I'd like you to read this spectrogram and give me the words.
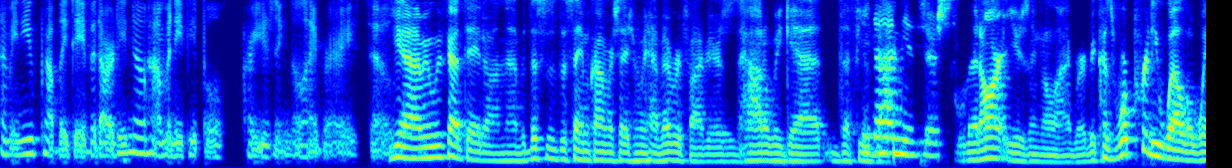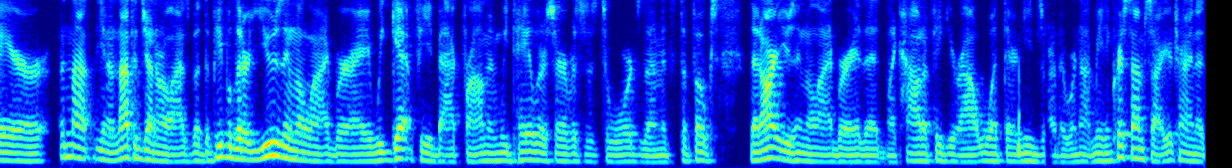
I mean, you probably, David, already know how many people are using the library. So Yeah, I mean, we've got data on that, but this is the same conversation we have every five years is how do we get the feedback Non-users. that aren't using the library? Because we're pretty well aware, not, you know, not to generalize, but the people that are using the library, we get feedback from and we tailor services towards them. It's the folks that aren't using the library that like how to figure out what their needs are that we're not meeting. Chris, I'm sorry, you're trying to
